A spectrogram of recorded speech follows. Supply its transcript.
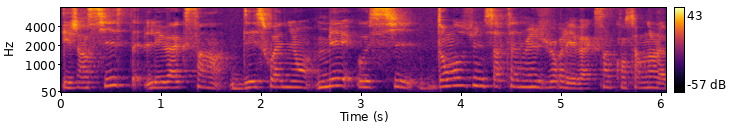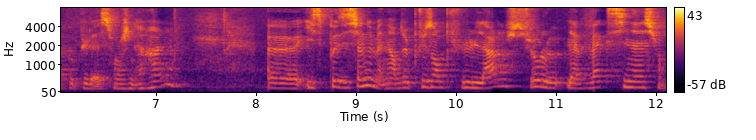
Et j'insiste, les vaccins des soignants, mais aussi dans une certaine mesure les vaccins concernant la population générale, euh, ils se positionnent de manière de plus en plus large sur le, la vaccination.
